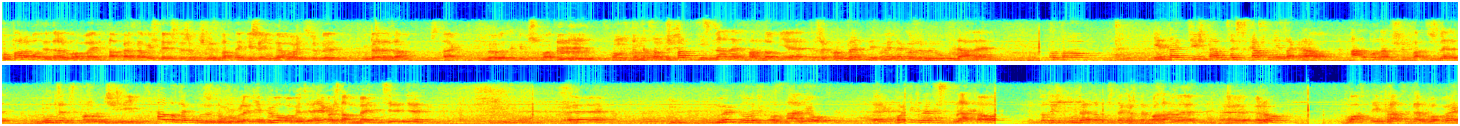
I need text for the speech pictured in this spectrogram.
kupa roboty darmowej, a okazało się jeszcze, że musimy z własnej kieszeni dołożyć, żeby imprezę zamknąć, tak? Były takie przypadki. To są przypadki znane w fandomie, że konwenty, pomimo tego, że były udane, no to jednak gdzieś tam coś z kasą nie zagrało. Albo na przykład źle budżet sporządzili, albo tego budżetu w ogóle nie było, bo będzie, a jakoś tam będzie, nie? E, my tu w Poznaniu e, kładziemy nacisk na to, do tych imprez oprócz tego, że dokładamy e, rok własnej pracy darmowej,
